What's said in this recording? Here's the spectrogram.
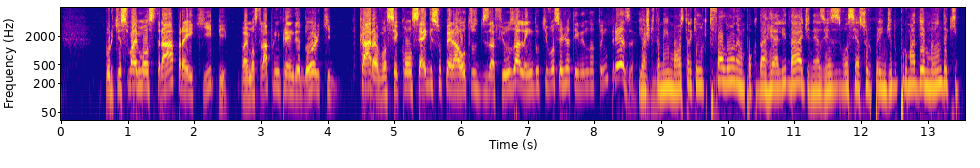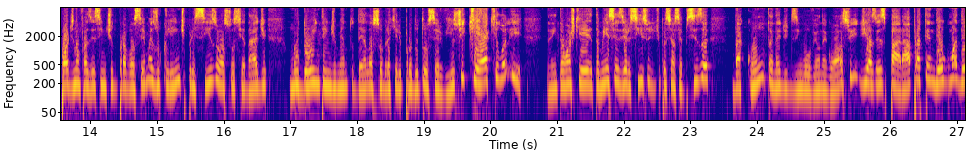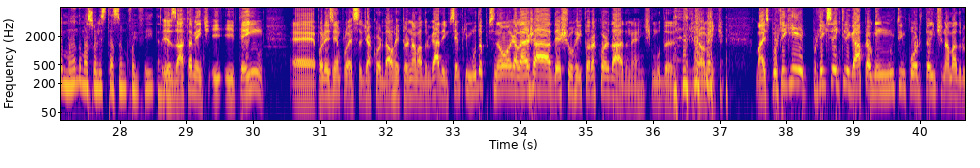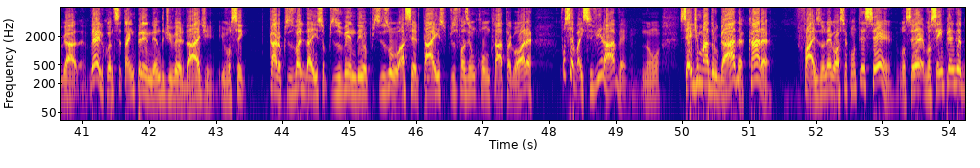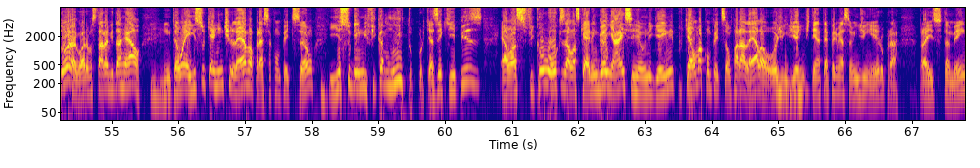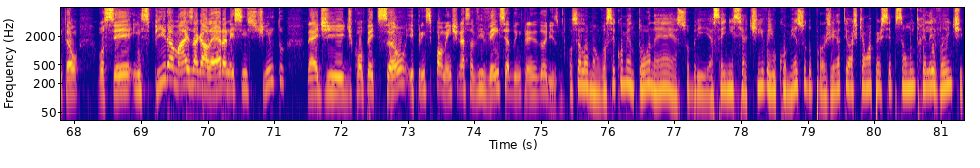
Porque isso vai mostrar para a equipe, vai mostrar para o empreendedor que cara, você consegue superar outros desafios além do que você já tem dentro da tua empresa. E acho que também mostra aquilo que tu falou, né? Um pouco da realidade, né? Às vezes você é surpreendido por uma demanda que pode não fazer sentido para você, mas o cliente precisa ou a sociedade mudou o entendimento dela sobre aquele produto ou serviço e quer aquilo ali. Né? Então acho que também esse exercício de tipo assim, ó, você precisa dar conta, né, de desenvolver um negócio e de às vezes parar para atender alguma demanda, uma solicitação que foi feita. Né? Exatamente. E, e tem é, por exemplo, essa de acordar o reitor na madrugada, a gente sempre muda, porque senão a galera já deixa o reitor acordado, né? A gente muda geralmente. Mas por que, que, por que, que você tem que ligar para alguém muito importante na madrugada? Velho, quando você está empreendendo de verdade e você, cara, eu preciso validar isso, eu preciso vender, eu preciso acertar isso, eu preciso fazer um contrato agora, você vai se virar, velho. Não... Se é de madrugada, cara, faz o negócio acontecer. Você, você é empreendedor, agora você está na vida real. Uhum. Então é isso que a gente leva para essa competição e isso gamifica muito, porque as equipes elas ficam loucas, elas querem ganhar esse Reúne Game, porque é uma competição paralela. Hoje em dia a gente tem até premiação em dinheiro para isso também. Então você inspira mais a galera nesse instinto né, de, de competição e principalmente nessa vivência do empreendedorismo. Ô Salomão, você comentou né, sobre essa iniciativa e o começo do projeto, e eu acho que é uma percepção muito relevante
